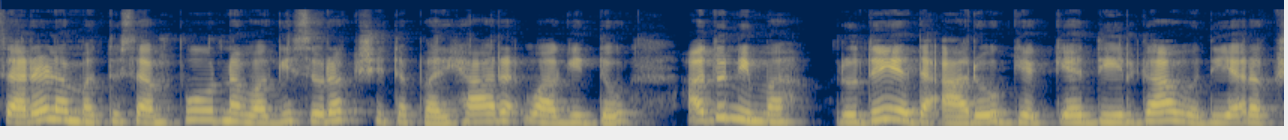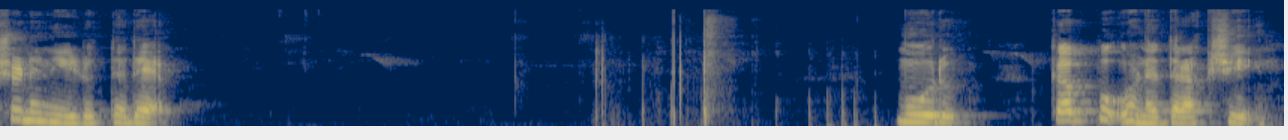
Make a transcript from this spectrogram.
ಸರಳ ಮತ್ತು ಸಂಪೂರ್ಣವಾಗಿ ಸುರಕ್ಷಿತ ಪರಿಹಾರವಾಗಿದ್ದು, ಅದು ನಿಮ್ಮ ಹೃದಯದ ಆರೋಗ್ಯಕ್ಕೆ ದೀರ್ಘಾವಧಿಯ ರಕ್ಷಣೆ ನೀಡುತ್ತದೆ. ಮೂರು, ಕಪ್ಪು ಒಣದ್ರಾಕ್ಷಿ.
